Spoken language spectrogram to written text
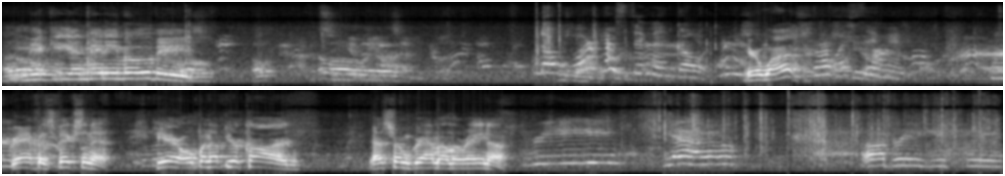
Hello. Mickey and Minnie movies. Hello. Hello. No, where's singing going? You're what? Grandpa's fixing it. Here, open up your card. That's from Grandma Lorena. Three. Yeah. Aubrey is three.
